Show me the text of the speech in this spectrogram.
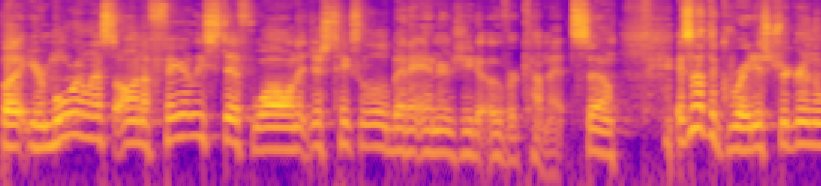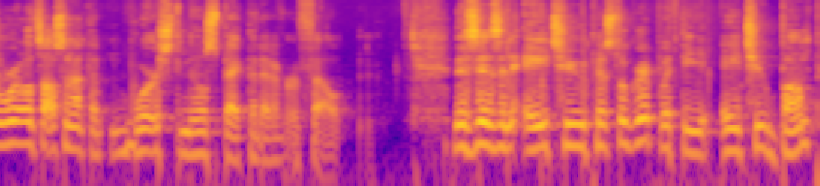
but you're more or less on a fairly stiff wall and it just takes a little bit of energy to overcome it. So it's not the greatest trigger in the world. It's also not the worst mil spec that I've ever felt. This is an A2 pistol grip with the A2 bump,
